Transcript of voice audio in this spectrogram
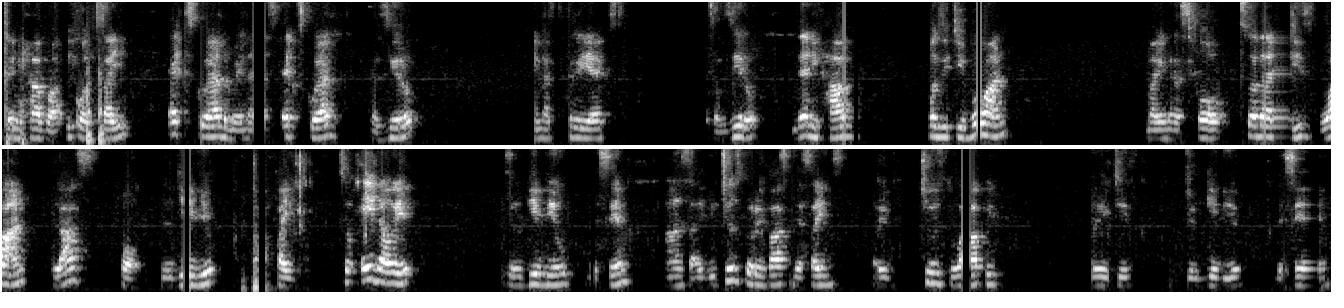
then you have a equal sign. X squared minus x squared is 0 minus 3x is a 0 then you have positive 1 minus 4 so that is 1 plus 4 will give you 5 so either way it will give you the same answer. If you choose to reverse the signs or if you choose to work with it will give you the same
